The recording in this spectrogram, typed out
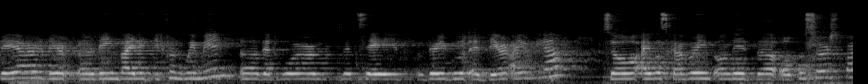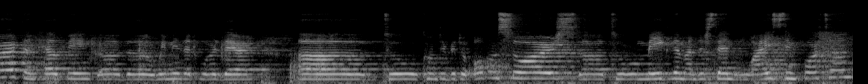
they are there. they invited different women that were, let's say, very good at their area. So I was covering only the open source part and helping uh, the women that were there uh, to contribute to open source, uh, to make them understand why it's important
